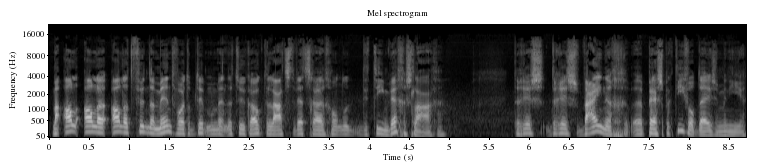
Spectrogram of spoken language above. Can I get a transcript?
maar al, alle, al het fundament wordt op dit moment natuurlijk ook de laatste wedstrijd gewoon door dit team weggeslagen. Er is, er is weinig eh, perspectief op deze manier.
